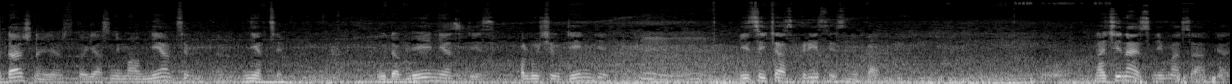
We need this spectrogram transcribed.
удачно, что я снимал нефть, нефти, удавление здесь, получил деньги. И сейчас кризис никак. Начинает сниматься опять.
